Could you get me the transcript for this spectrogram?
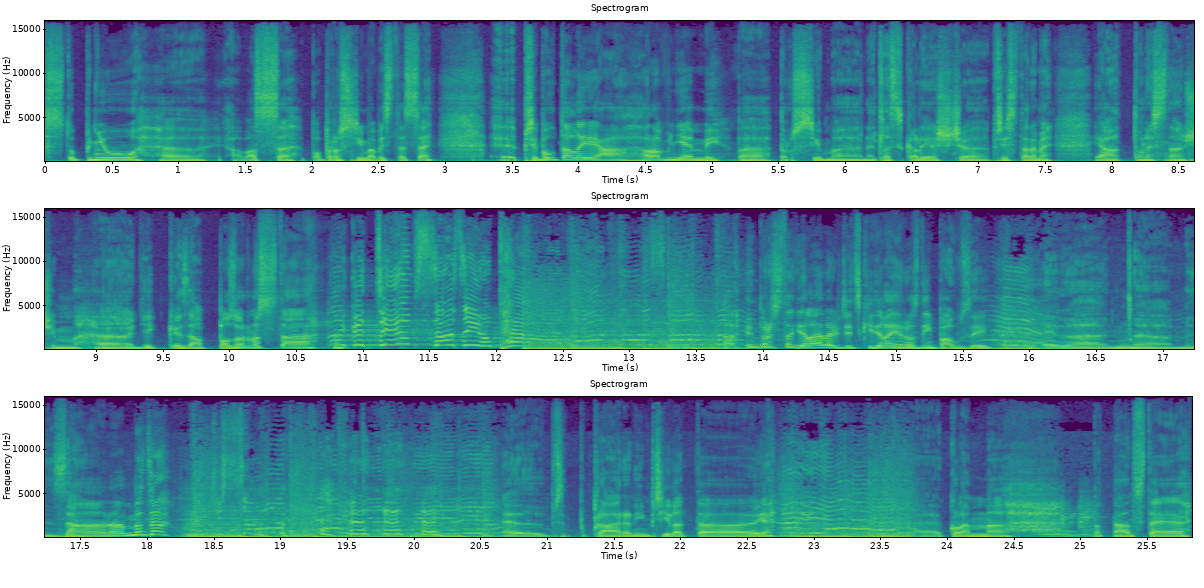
stupňů. Já vás poprosím, abyste se připoutali a hlavně mi, prosím, netleskali, až přistaneme. Já to nesnáším. Díky za pozornost. a- Nevím, proč to dělají, ale vždycky dělají hrozný pauzy. Eh, Předpokládaný přílet eh, je eh, kolem eh, 15. eh,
